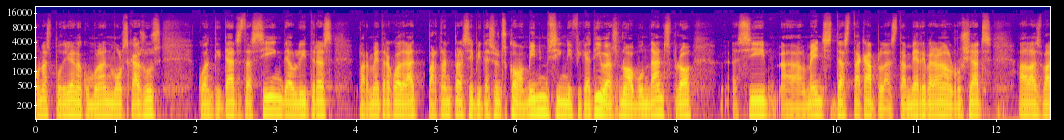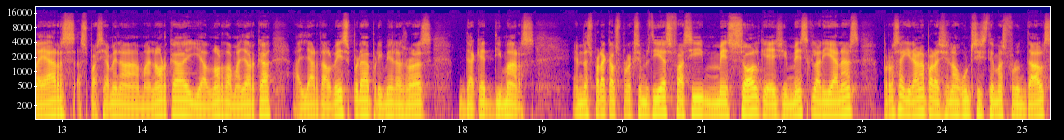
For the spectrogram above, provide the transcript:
on es podrien acumular en molts casos quantitats de 5-10 litres per metre quadrat, per tant precipitacions com a mínim significatives, no abundants, però eh, sí eh, almenys destacables. També arribaran els ruixats a les Balears, especialment a Menorca i al nord de Mallorca al llarg del vespre, primeres hores d'aquest dimarts. Hem d'esperar que els pròxims dies faci més sol, que hi hagi més clarianes, però seguiran apareixent alguns sistemes frontals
